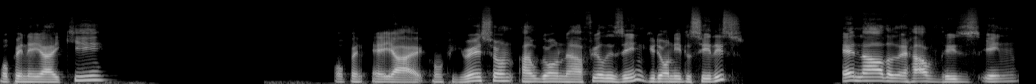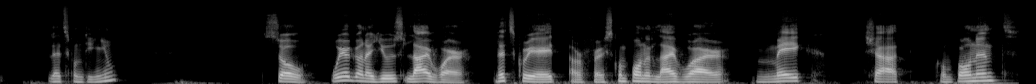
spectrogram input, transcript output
open AI key, open AI configuration. I'm gonna fill this in. You don't need to see this. And now that I have this in, let's continue. So we're gonna use Livewire. Let's create our first component, Livewire make chat component.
